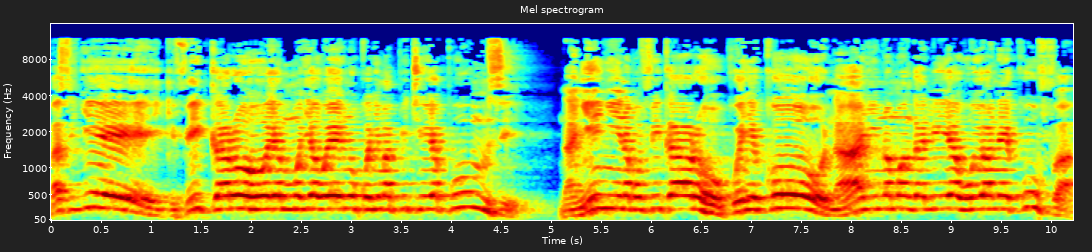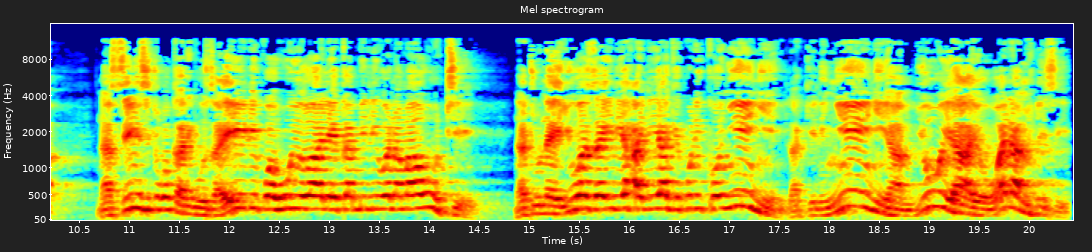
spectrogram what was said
Basi je, ikifika roho ya mmoja wenu kwenye mapitio ya pumzi na nyinyi inapofika roho kwenye koo nanyi mnamwangalia huyo anayekufa. Na sisi tuko karibu zaidi kwa huyo aliyekabiliwa na mauti na tunaijua zaidi hali yake kuliko nyinyi lakini nyinyi hamjui hayo wala mhisi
